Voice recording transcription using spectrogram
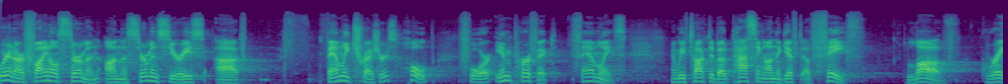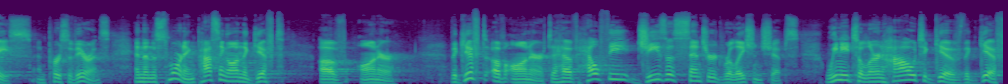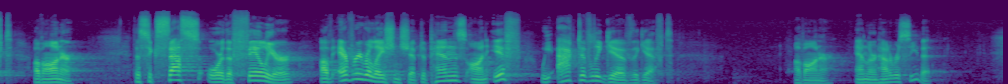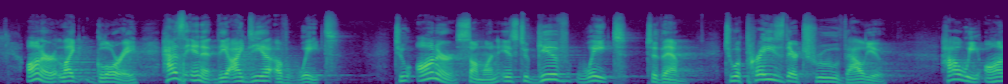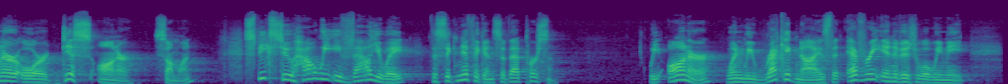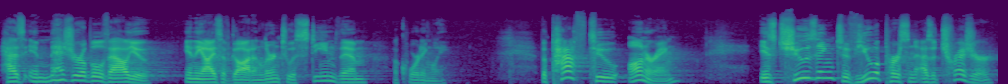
We're in our final sermon on the sermon series, uh, Family Treasures Hope for Imperfect Families. And we've talked about passing on the gift of faith, love, grace, and perseverance. And then this morning, passing on the gift of honor. The gift of honor, to have healthy, Jesus centered relationships we need to learn how to give the gift of honor. The success or the failure of every relationship depends on if we actively give the gift of honor and learn how to receive it. Honor, like glory, has in it the idea of weight. To honor someone is to give weight to them to appraise their true value. How we honor or dishonor someone speaks to how we evaluate the significance of that person. We honor when we recognize that every individual we meet has immeasurable value in the eyes of God and learn to esteem them accordingly. The path to honoring is choosing to view a person as a treasure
